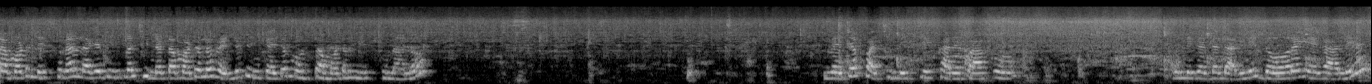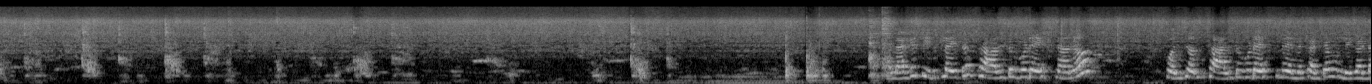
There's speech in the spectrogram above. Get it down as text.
టమాటాలు తీసుకున్నా అలాగే దీంట్లో చిన్న టమాటాలు రెండు దీనికైతే మూడు టమాటాలు తీసుకున్నాను. ఇవైతే పచ్చిమిర్చి కరివేపాకు ఉల్లిగడ్డలు అన్నీ దూరంగా వేయాలి అలాగే అయితే సాల్ట్ కూడా వేసినాను. కొంచెం సాల్ట్ కూడా వేస్తున్నాను ఎందుకంటే ఉల్లిగడ్డ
